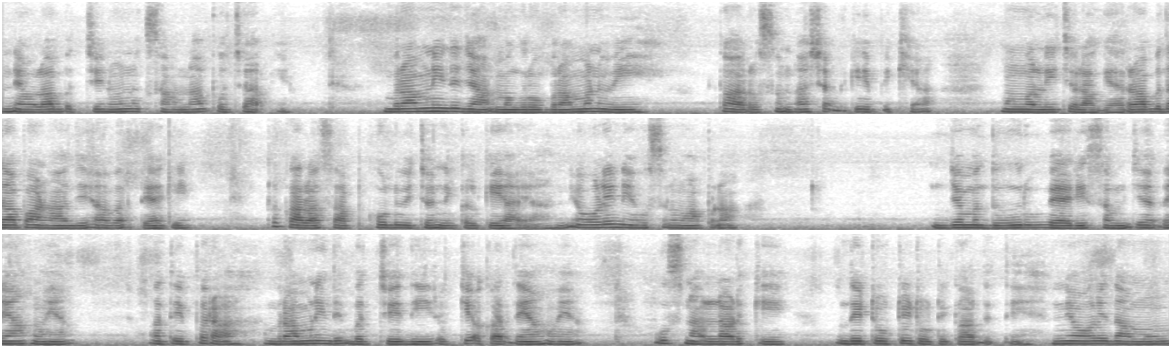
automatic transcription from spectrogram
ਨਿਉਲਾ ਬੱਚੇ ਨੂੰ ਨੁਕਸਾਨ ਨਾ ਪਹੁੰਚਾਵੇ। ਬ੍ਰਾਹਮਣੀ ਦੇ ਜਾਣ ਮਗਰੋਂ ਬ੍ਰਾਹਮਣ ਵੀ ਘਰ ਸੁਣਨਾ ਛੱਡ ਕੇ ਭਿੱਖਿਆ ਮੰਗਣ ਲਈ ਚਲਾ ਗਿਆ। ਰੱਬ ਦਾ ਭਾਣਾ ਅਜਿਹਾ ਵਰਤਿਆ ਕਿ ਇੱਕ ਕਾਲਾ ਸੱਪ ਖੁੱਡ ਵਿੱਚੋਂ ਨਿਕਲ ਕੇ ਆਇਆ। ਨਿਓਲੇ ਨੇ ਉਸ ਨੂੰ ਆਪਣਾ ਜਮਦੂਰ ਵੈਰੀ ਸਮਝਦਿਆਂ ਹੋਇਆਂ ਅਤੇ ਭਰਾ ਬ੍ਰਾਹਮਣੀ ਦੇ ਬੱਚੇ ਦੀ ਰੱਖਿਆ ਕਰਦਿਆਂ ਹੋਇਆਂ ਉਸ ਨਾਲ ਲੜ ਕੇ ਉਹਦੇ ਟੋਟੇ ਟੋਟੇ ਕਰ ਦਿੱਤੇ। ਨਿਓਲੇ ਦਾ ਮੂੰਹ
